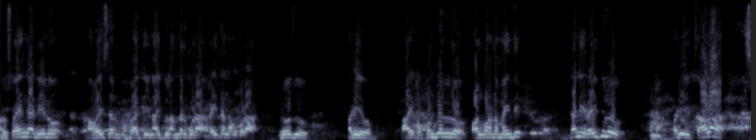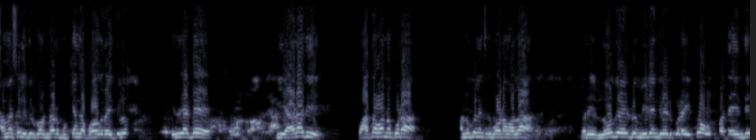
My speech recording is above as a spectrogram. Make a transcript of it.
మరి స్వయంగా నేను మా వైఎస్ఆర్ పార్టీ నాయకులందరూ కూడా రైతాంగం కూడా ఈరోజు మరి ఆ యొక్క కొనుగోలులో పాల్గొనడం అయింది. కానీ రైతులు మరి చాలా సమస్యలు ఎదుర్కొంటున్నారు ముఖ్యంగా పోగ రైతులు. ఎందుకంటే ఈ ఏడాది వాతావరణం కూడా అనుకూలించకపోవడం వల్ల మరి లో గ్రేడ్ మీడియం గ్రేడ్ కూడా ఎక్కువ ఉత్పత్తి అయింది.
